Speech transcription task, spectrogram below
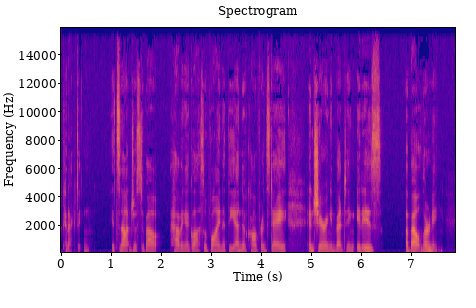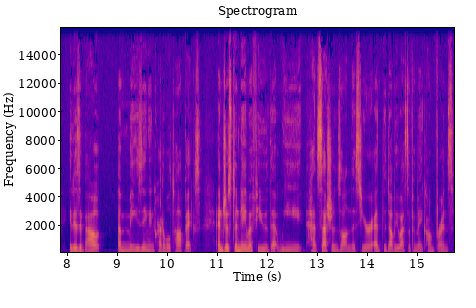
connecting. It's not just about having a glass of wine at the end of conference day and sharing and venting. It is about learning. It is about amazing, incredible topics. And just to name a few that we had sessions on this year at the WSFMA conference,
